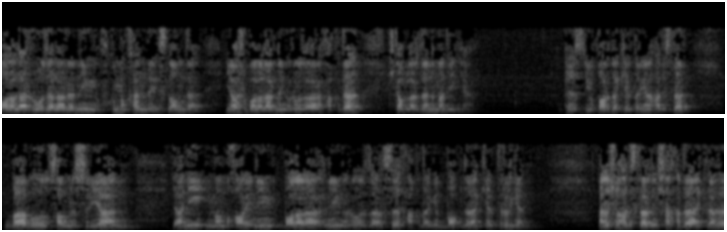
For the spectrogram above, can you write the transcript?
bolalar ro'zalarining hukmi qanday islomda? Yosh bolalarning ro'zalari haqida kitoblarda nima deyilgan? Biz yuqorida keltirgan hadislar babu siyam ya'ni imom buxoriyning bolalarning ro'zasi haqidagi bobda keltirilgan. Ana shu hadislarning sharhida aytiladi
